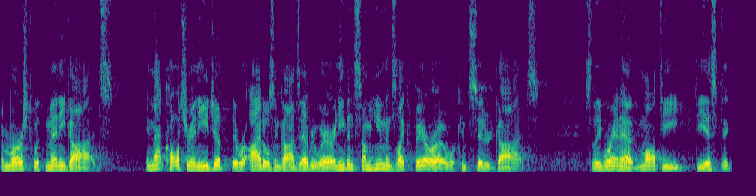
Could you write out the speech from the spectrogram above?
immersed with many gods. In that culture in Egypt, there were idols and gods everywhere, and even some humans like Pharaoh were considered gods. So they were in a multi theistic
